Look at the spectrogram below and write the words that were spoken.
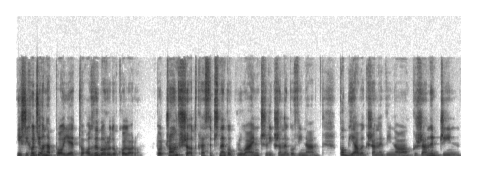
Jeśli chodzi o napoje, to od wyboru do koloru. Począwszy od klasycznego glühwein, czyli grzanego wina, po białe grzane wino, grzany gin,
